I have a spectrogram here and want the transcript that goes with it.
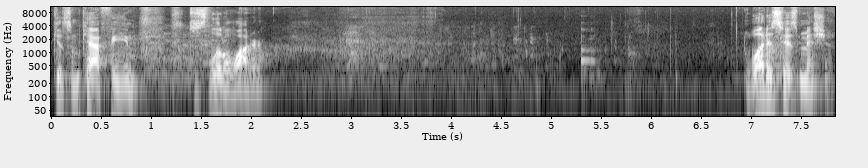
get some caffeine. Just a little water. What is his mission?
